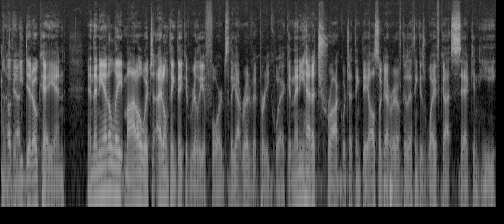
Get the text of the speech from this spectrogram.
and I think he did okay in. And then he had a late model, which I don't think they could really afford, so they got rid of it pretty quick. And then he had a truck, which I think they also got rid of because I think his wife got sick, and he,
